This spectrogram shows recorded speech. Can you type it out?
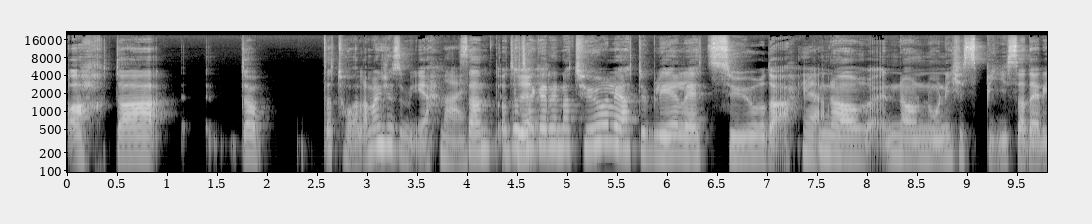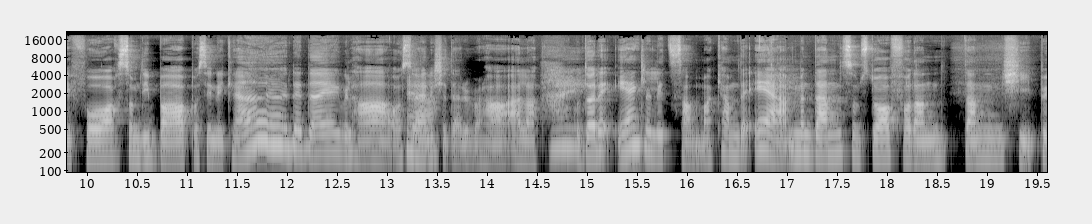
Åh, da, da da tåler man ikke så mye. Sant? Og da tenker jeg det er naturlig at du blir litt sur, da, Ja. når, når noen ikke spiser det de får, som de ba på sine knær. 'Det er det jeg vil ha', og så Ja. er det ikke det du vil ha. Eller, og da er det egentlig litt samme hvem det er, men den som står for den, den kjipe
